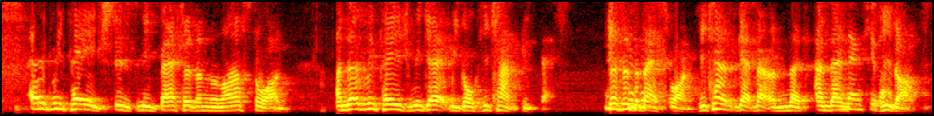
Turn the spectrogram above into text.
every page seems to be better than the last one, and every page we get, we go, "He can't beat this." This is the best one. He can't get better than this, and then, and then he, he does.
